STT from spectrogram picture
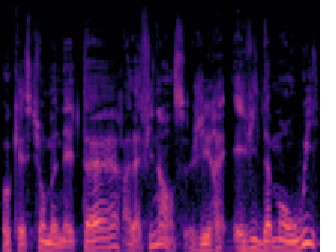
aux questions monétaires, à la finance? Je dirais évidemment oui.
